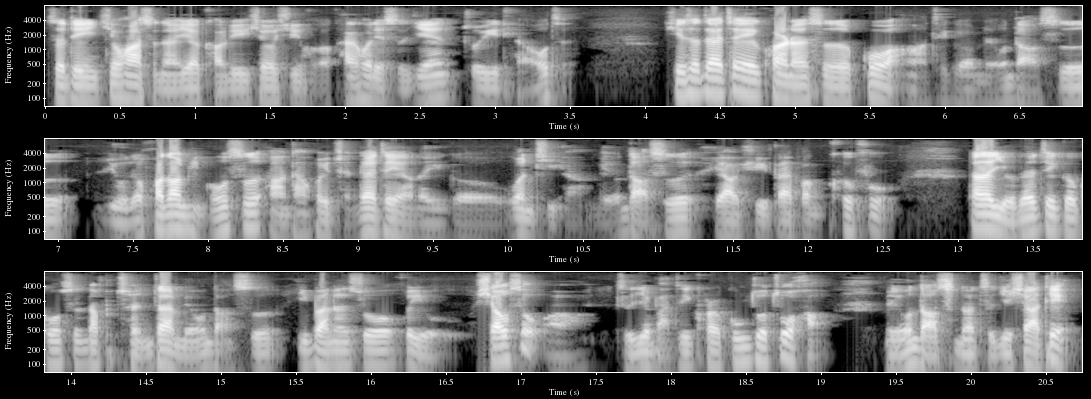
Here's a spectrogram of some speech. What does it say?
制定计划时呢，要考虑休息和开会的时间，注意调整。其实，在这一块呢，是过往啊，这个美容导师有的化妆品公司啊，它会存在这样的一个问题啊，美容导师要去拜访客户。但是有的这个公司它不存在美容导师，一般来说会有销售啊，直接把这块工作做好，美容导师呢直接下店。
